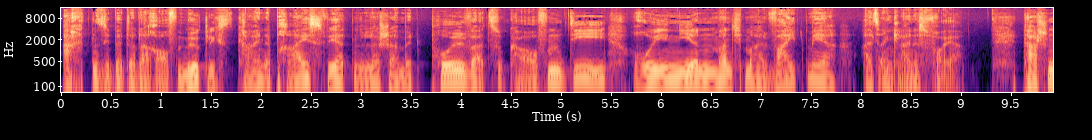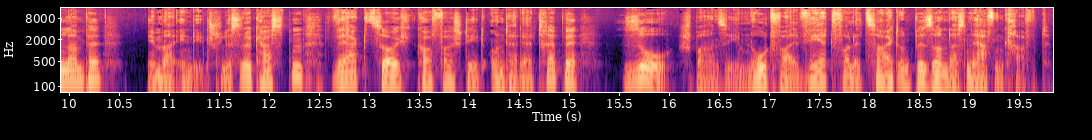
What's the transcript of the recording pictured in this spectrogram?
Achten Sie bitte darauf, möglichst keine preiswerten Löscher mit Pulver zu kaufen. Die ruinieren manchmal weit mehr als ein kleines Feuer. Taschenlampe immer in den Schlüsselkasten, Werkzeugkoffer steht unter der Treppe. So sparen Sie im Notfall wertvolle Zeit und besonders Nervenkraft.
